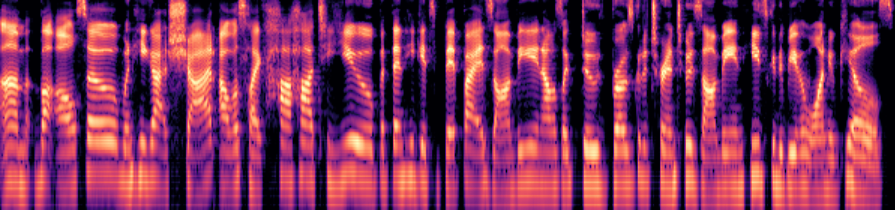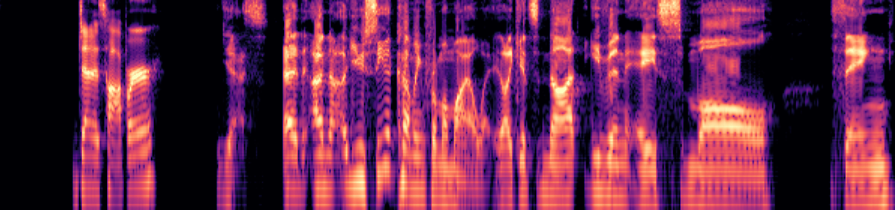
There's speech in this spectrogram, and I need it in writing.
Um, but also when he got shot, I was like, haha to you. But then he gets bit by a zombie, and I was like, dude, bro's gonna turn into a zombie and he's gonna be the one who kills Dennis Hopper. Yes, and and uh, you see it coming from a mile away. Like it's not even a small thing.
